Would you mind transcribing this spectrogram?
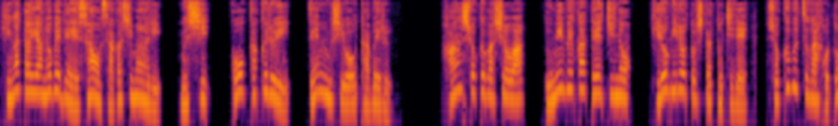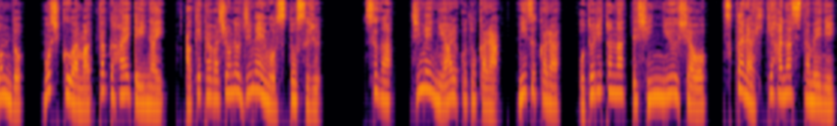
干潟や延べで餌を探し回り、虫、甲殻類、全虫を食べる。繁殖場所は、海辺か低地の広々とした土地で、植物がほとんど、もしくは全く生えていない、開けた場所の地面を巣とする。巣が地面にあることから、自らおとりとなって侵入者を巣から引き離すために、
